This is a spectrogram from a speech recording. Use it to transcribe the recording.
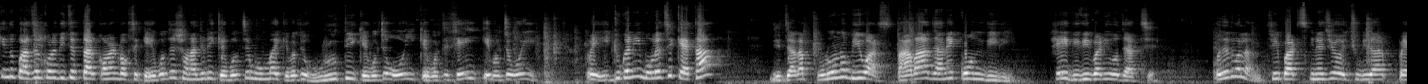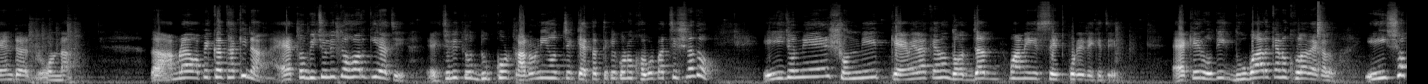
কিন্তু পাজল করে দিচ্ছে তার কমেন্ট বক্সে কে বলছে সোনাঝুরি, কে বলছে মুম্বাই, কে বলছে হুরুতি, কে বলছে ওই, কে বলছে সেই, কে বলছে ওই। তো এইটুখানি বলেছে ক্যাথা যে যারা পুরনো ভিউয়ার্স তারা জানে কোন দিদি। সেই দিদির বাড়ি ও যাচ্ছে। বোঝাতে বললাম থ্রি পার্টস কিনেছে, ওই চুড়িদার, প্যান্ট আর ওড়না। তা আমরা অপেক্ষা থাকি না, এত বিচলিত হওয়ার কি আছে? অ্যাকচুয়ালি তোর দুঃখর কারণই হচ্ছে ক্যাতার থেকে কোনো খবর পাচ্ছিস না তো? এই জন্যে সন্দীপ ক্যামেরা কেন দরজার মানে সেট করে রেখেছে? একের অধিক দুবার কেন খোলা দেখাল? এইসব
